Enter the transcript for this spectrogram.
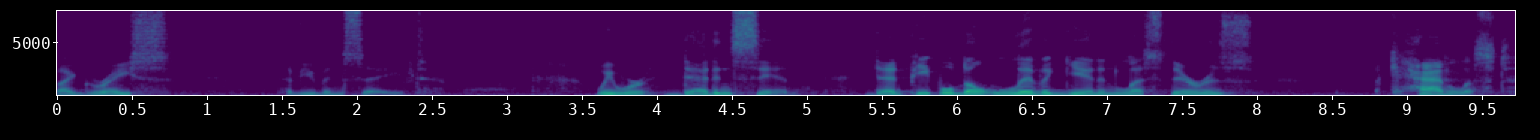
By grace have you been saved. We were dead in sin. Dead people don't live again unless there is a catalyst,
